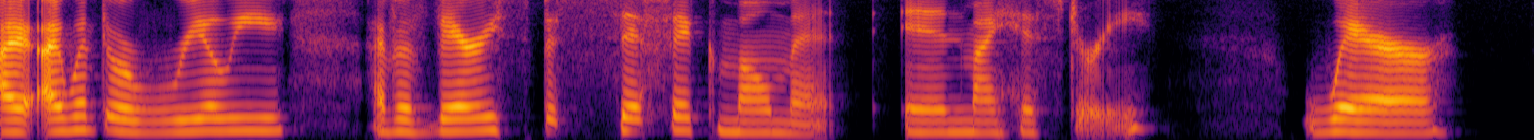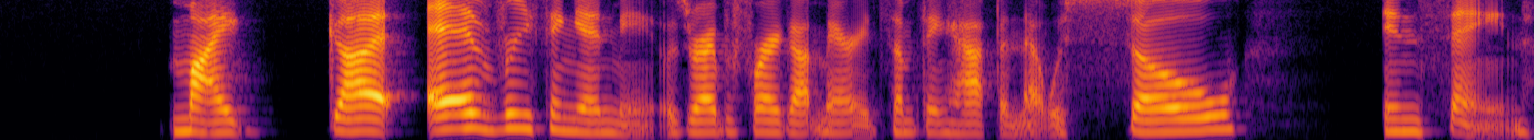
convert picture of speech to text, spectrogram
I, I went through a really, I have a very specific moment in my history where my gut, everything in me, it was right before I got married, something happened that was so insane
